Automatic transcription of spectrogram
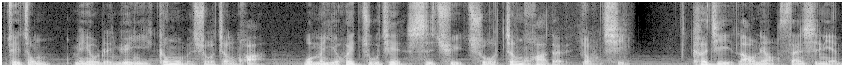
最终没有人愿意跟我们说真话，我们也会逐渐失去说真话的勇气。科技老鸟三十年，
